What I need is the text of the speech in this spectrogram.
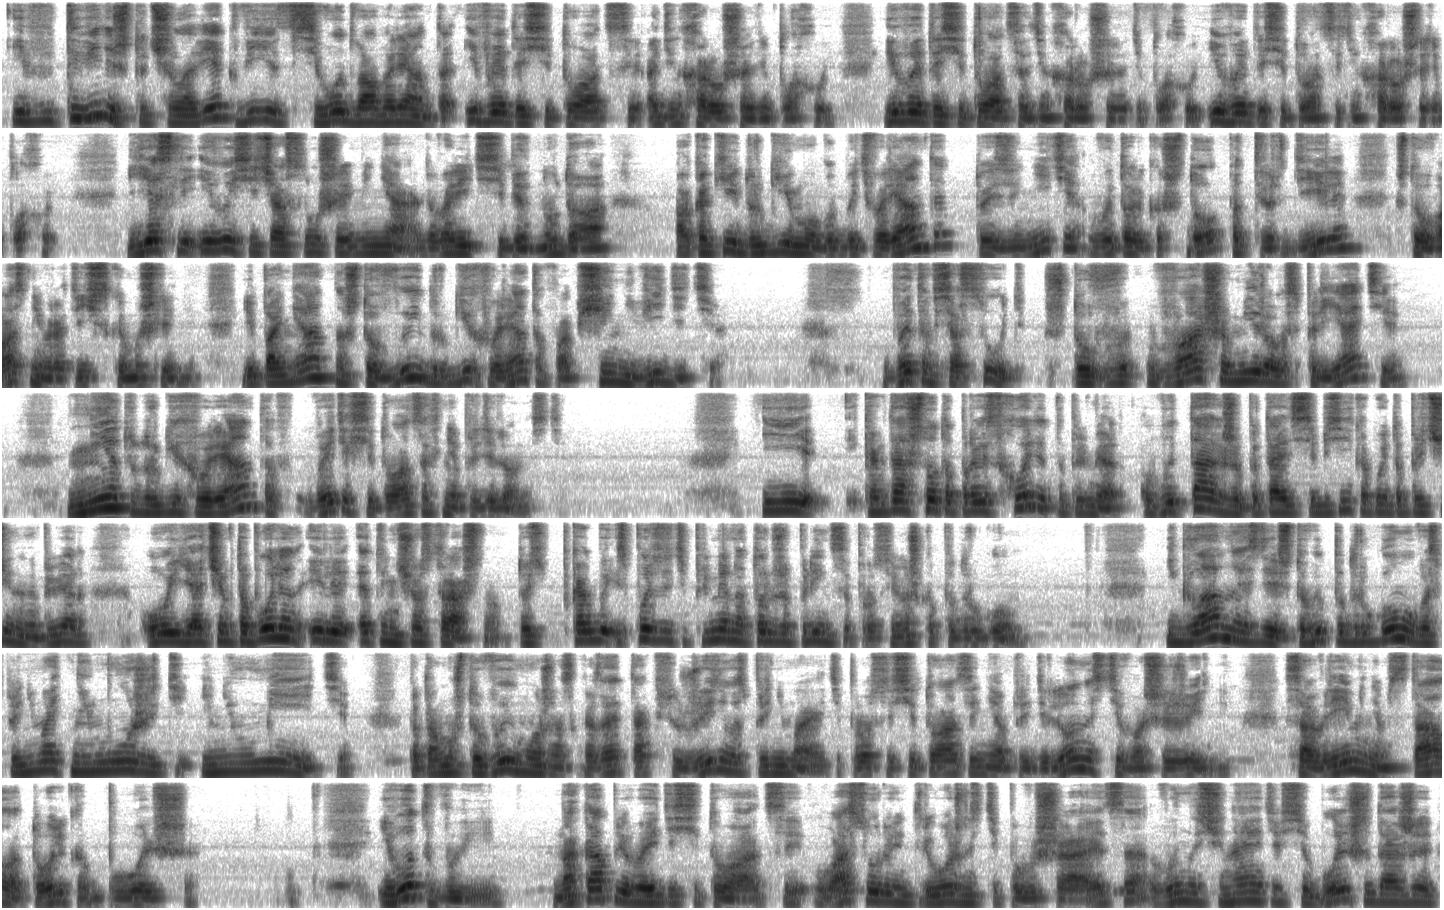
и ты видишь, что человек видит всего два варианта. И в этой ситуации один хороший, один плохой. И в этой ситуации один хороший, один плохой. И в этой ситуации один хороший, один плохой. Если и вы сейчас, слушая меня, говорите себе, ну да, а какие другие могут быть варианты, то извините, вы только что подтвердили, что у вас невротическое мышление. И понятно, что вы других вариантов вообще не видите. В этом вся суть, что в вашем мировосприятии нет других вариантов в этих ситуациях неопределенности. И когда что-то происходит, например, вы также пытаетесь объяснить какой-то причиной, например, ой, я чем-то болен или это ничего страшного. То есть как бы используйте примерно тот же принцип, просто немножко по-другому. И главное здесь, что вы по-другому воспринимать не можете и не умеете, потому что вы, можно сказать, так всю жизнь воспринимаете. Просто ситуации неопределенности в вашей жизни со временем стало только больше. И вот вы накапливаете ситуации, у вас уровень тревожности повышается, вы начинаете все больше даже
